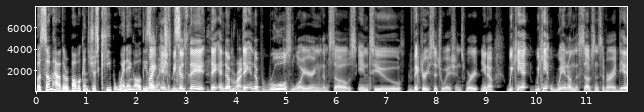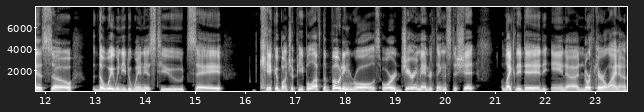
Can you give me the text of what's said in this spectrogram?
but somehow the Republicans just keep winning all these right, elections. it's because they they end up Right. they end up rules lawyering themselves into victory situations where you know we can't we can't win on the substance of our ideas. So the way we need to win is to say kick a bunch of people off the voting rolls or gerrymander things to shit like they did in uh, North Carolina,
